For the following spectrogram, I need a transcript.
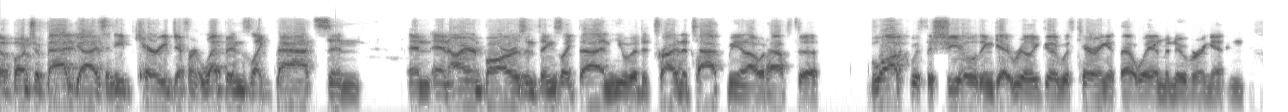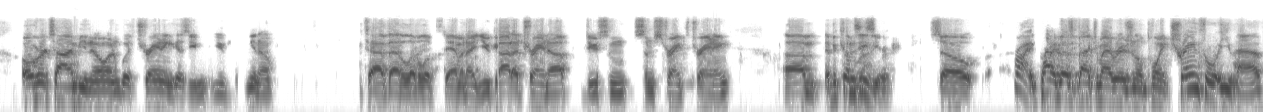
a bunch of bad guys and he'd carry different weapons like bats and and and iron bars and things like that and he would try and attack me and I would have to block with the shield and get really good with carrying it that way and maneuvering it and over time you know and with training because you you you know to have that level of stamina you got to train up do some some strength training um, it becomes Right. easier so right, it kind of goes back to my original point train for what you have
